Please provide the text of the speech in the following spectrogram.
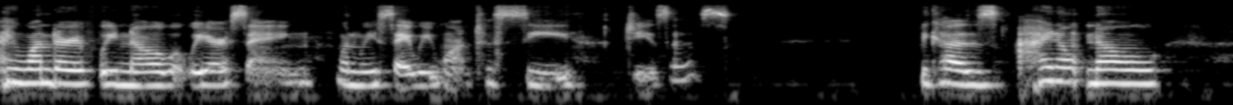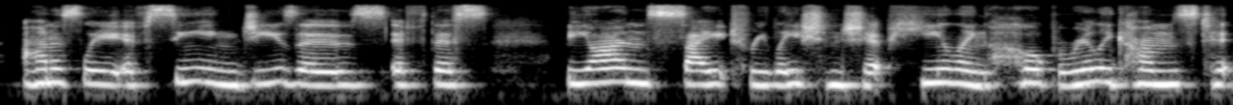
I wonder if we know what we are saying when we say we want to see Jesus. Because I don't know, honestly, if seeing Jesus, if this beyond sight relationship, healing, hope really comes to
